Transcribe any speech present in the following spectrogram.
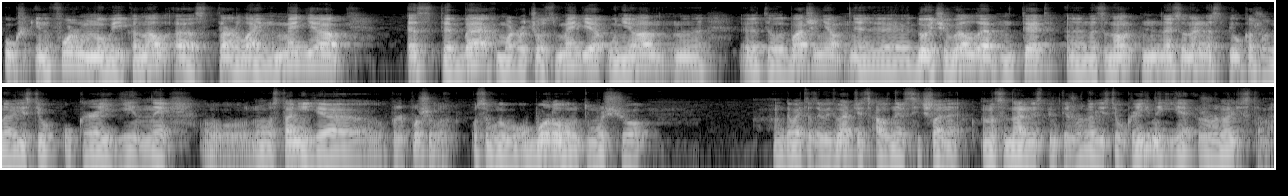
Укрінформ, новий канал, е, Starline Media, СТБ, Хмарочос Медіа, Уніан, телебачення, е, Deutsche Welle, ТЕД, е, Національна спілка журналістів України. Ну, останній я перепрошую особливо обурливим, тому що ну, давайте за відвертість, але не всі члени Національної спілки журналістів України є журналістами.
